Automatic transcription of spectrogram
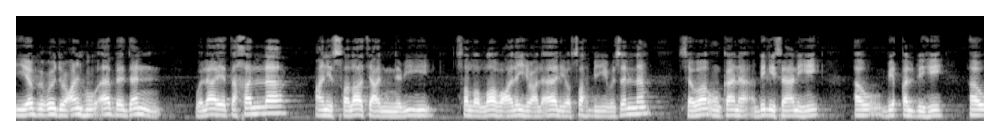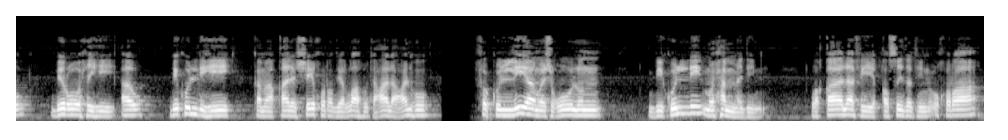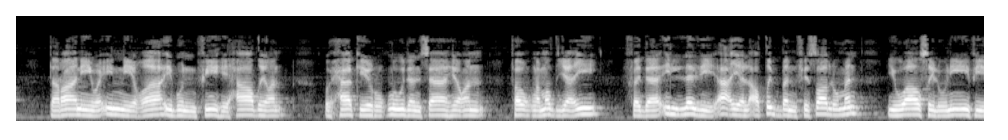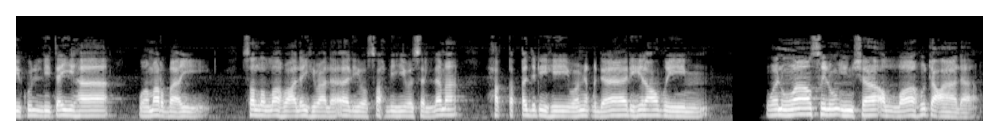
يبعد عنه أبدا ولا يتخلى عن الصلاة على النبي صلى الله عليه وعلى آله وصحبه وسلم سواء كان بلسانه أو بقلبه أو بروحه أو بكله. كما قال الشيخ رضي الله تعالى عنه فكلي مشغول بكل محمد. وقال في قصيدة أخرى تراني وإني غائب فيه حاضرا أحاكي رقودا ساهرا فوق مضجعي فدائي الذي أعيا الأطب انفصال من يواصلني في كل تيها ومربعي. صلى الله عليه وعلى آله وصحبه وسلم. حق قدره ومقداره العظيم. ونواصل إن شاء الله تعالى.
